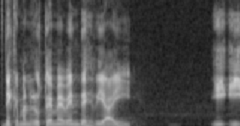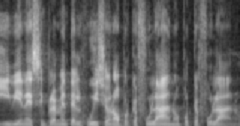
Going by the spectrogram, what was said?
de qué manera ustedes me ven desde ahí. Y, viene simplemente el juicio, no, porque fulano, porque fulano.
